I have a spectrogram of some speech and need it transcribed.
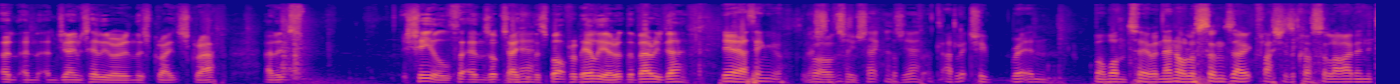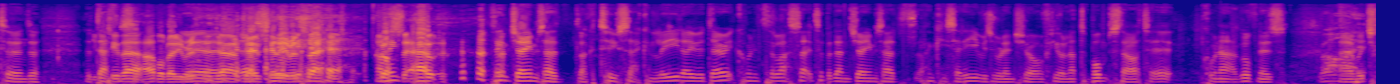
and, and, and James Hillier are in this great scrap, and it's Shields that ends up taking Yeah. the spot from Hillier at the very death. Yeah, I think. Less Well, than two seconds, yeah. I'd literally written well one two, and then all of a sudden Derek flashes across the line, and he turned a. The You can see that? I've already written it down. James Hillier in second. I Crossed think- it out. I think James had like a two second lead over Derek coming into the last sector, but then James had, I think he said he was running short on fuel and had to bump start it coming out of Governor's, uh, which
